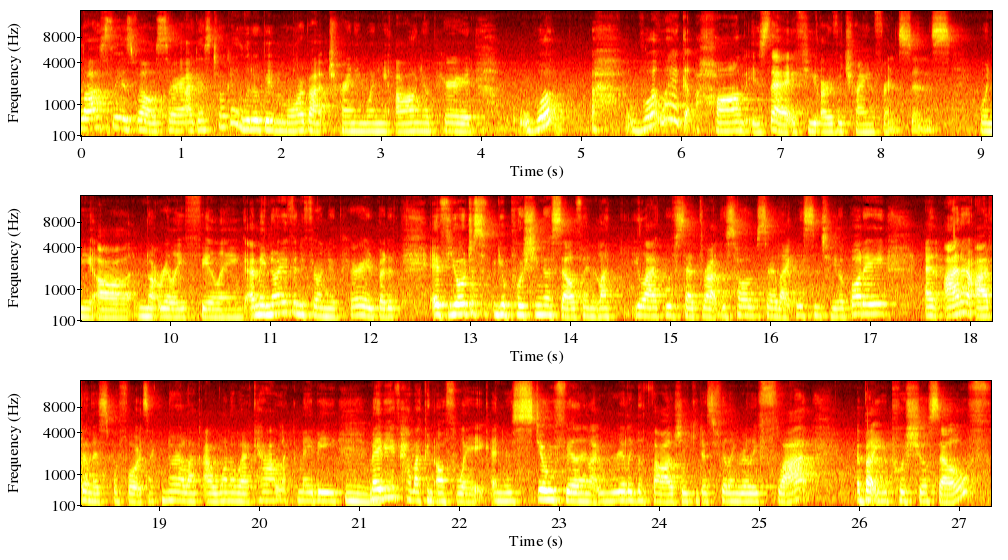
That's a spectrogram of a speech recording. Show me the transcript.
lastly, as well, so I guess talking a little bit more about training when you are on your period, what what like harm is there if you overtrain, for instance, when you are not really feeling? I mean, not even if you're on your period, but if if you're just you're pushing yourself and like you like we've said throughout this whole episode, like listen to your body. And I know I've done this before. It's like no, like I want to work out. Like maybe mm. maybe you've had like an off week and you're still feeling like really lethargic. You're just feeling really flat, but you push yourself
